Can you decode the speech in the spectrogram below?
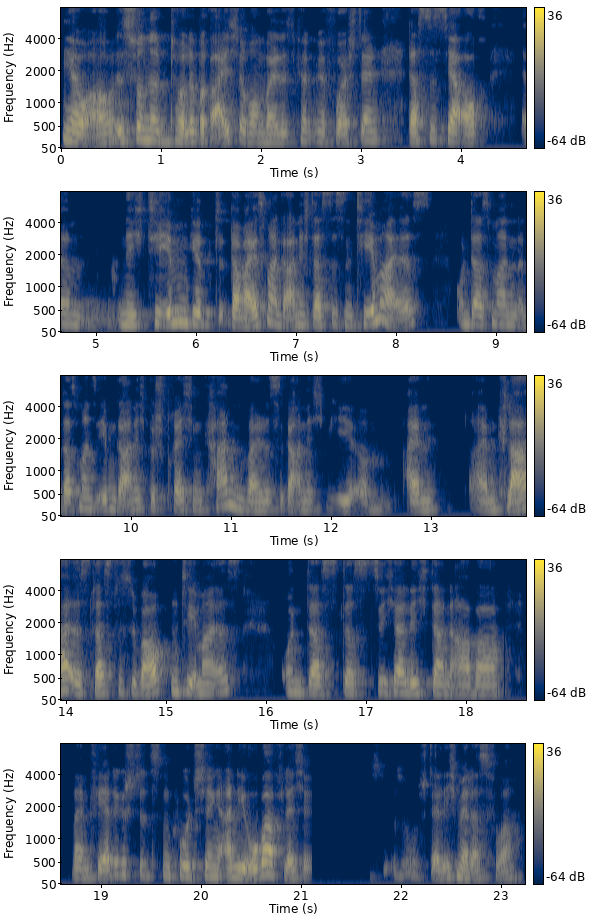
Ja, wow, ist schon eine tolle Bereicherung, weil ich könnte mir vorstellen, dass es ja auch ähm, nicht Themen gibt, da weiß man gar nicht, dass es ein Thema ist und dass man dass man es eben gar nicht besprechen kann, weil es gar nicht wie ähm, einem, einem klar ist, dass das überhaupt ein Thema ist und dass das sicherlich dann aber beim pferdegestützten Coaching an die Oberfläche, so stelle ich mir das vor.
